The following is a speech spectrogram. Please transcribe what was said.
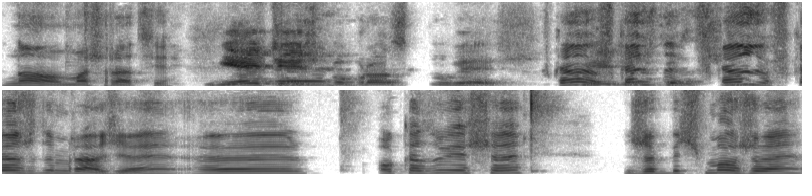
No, masz rację. Jedziesz E, po prostu, wiesz. W, ka- w, każdym, w, ka- w każdym razie e, okazuje się, że być może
